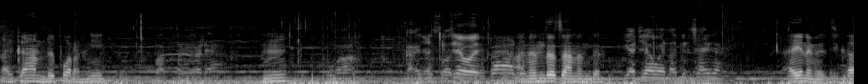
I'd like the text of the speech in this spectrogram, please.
काय काय आणलंय पोरांनी? काय. आनंदच आनंद. या जेवायला मिरची आहे का? आहे ना मिरची का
